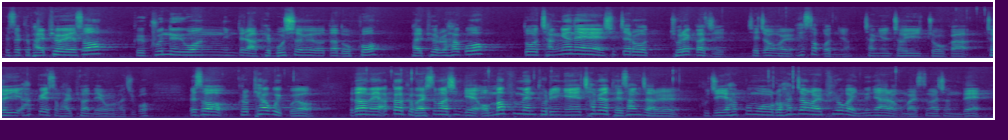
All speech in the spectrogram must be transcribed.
그래서 그 발표회에서 그 군 의원님들 앞에 모셔다 놓고 발표를 하고 또 작년에 실제로 조례까지 제정을 했었거든요. 작년 저희 조가 저희 학교에서 발표한 내용을 가지고 그래서 그렇게 하고 있고요. 그다음에 아까 그 말씀하신 게 엄마 품 멘토링의 참여 대상자를 굳이 학부모로 한정할 필요가 있느냐라고 말씀하셨는데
